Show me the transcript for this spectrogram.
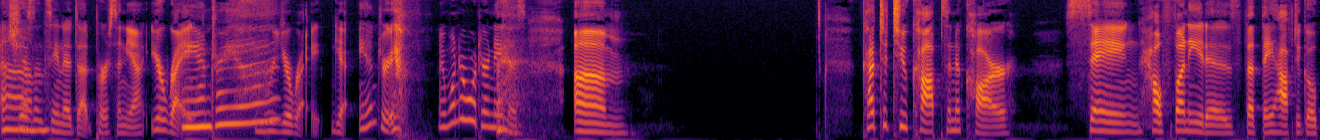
um, She hasn't seen a dead person yet. You're right. Andrea. You're right. Yeah, Andrea. I wonder what her name is. Um, cut to two cops in a car saying how funny it is that they have to go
